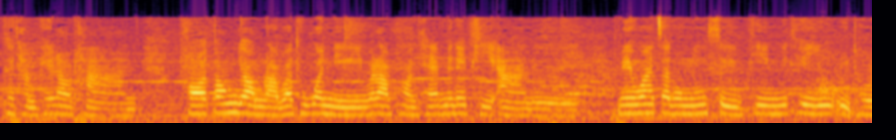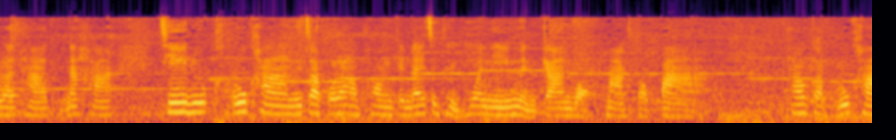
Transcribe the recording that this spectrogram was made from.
เคยทำให้เราทาน เพราะต้องยอมรับว่าทุกวันนี้เวลาพรแทบไม่ได้ PR เลย ไม่ว่าจะลงหนังสือพิมพ์วิทยุหรือโทรทัศน์นะคะ ที่ลูกค้ารู้จักวราพรกันได้จนถึงทุกวันนี้เหมือนการบอกปากต่อปากเท่ากับลูกค้า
